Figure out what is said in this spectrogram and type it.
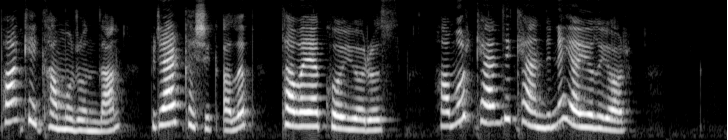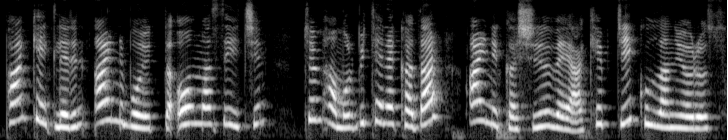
pankek hamurundan birer kaşık alıp tavaya koyuyoruz. Hamur kendi kendine yayılıyor. Pankeklerin aynı boyutta olması için tüm hamur bitene kadar aynı kaşığı veya kepçeyi kullanıyoruz.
